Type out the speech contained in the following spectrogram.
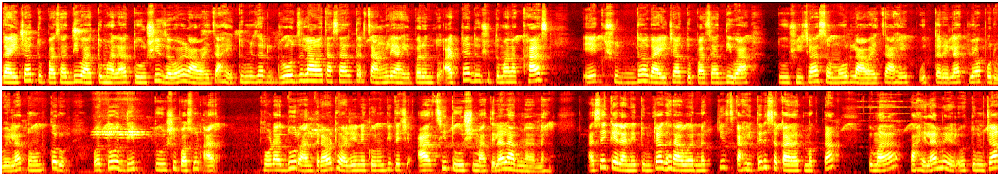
गाईच्या तुपाचा दिवा तुम्हाला तुळशीजवळ लावायचा आहे. तुम्ही जर रोज लावत असाल तर चांगले आहे परंतु आजच्या दिवशी तुम्हाला खास एक शुद्ध गाईच्या तुपाचा दिवा तुळशीच्या समोर लावायचा आहे. उत्तरेला किंवा पूर्वेला तोंड करून व तो दीप तुळशीपासून आ थोडा दूर अंतरावर ठेवा जेणेकरून की त्याची आजही तुळशी मातेला लागणार नाही. असे केल्याने तुमच्या घरावर नक्कीच काहीतरी सकारात्मकता तुम्हाला पाहायला मिळेल व तुमच्या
